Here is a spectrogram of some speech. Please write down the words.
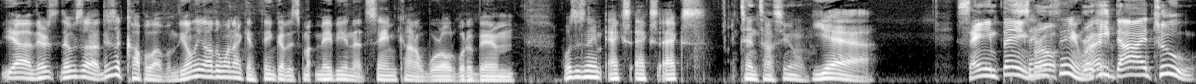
Yeah, there's there was a there's a couple of them. The only other one I can think of that's maybe in that same kind of world would have been what was his name XXX. Tentacion. Yeah, Same thing, Same bro. thing, bro, right? He died too.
